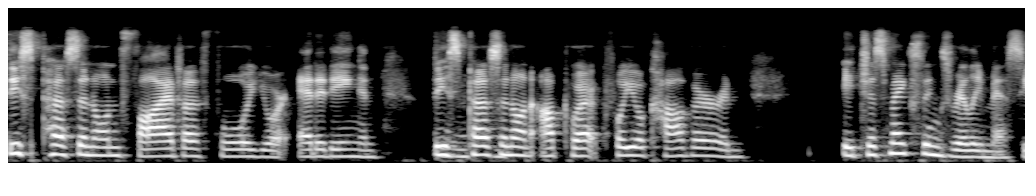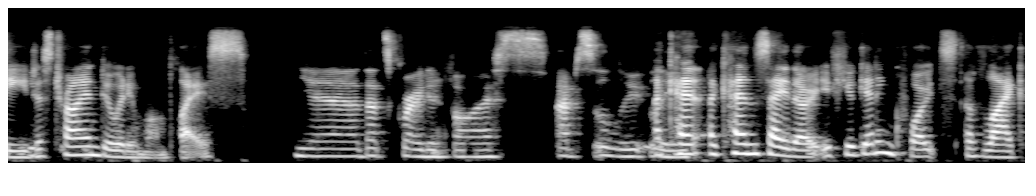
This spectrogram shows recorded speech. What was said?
this person on Fiverr for your editing and this person on Upwork for your cover. And it just makes things really messy. Just try and do it in one place. Yeah, that's great yeah. advice. Absolutely. I can I can say though, if you're getting quotes of like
